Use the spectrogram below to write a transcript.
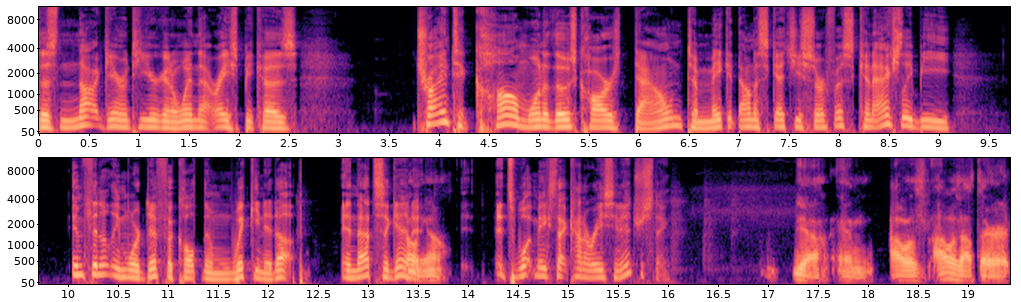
does not guarantee you're going to win that race because trying to calm one of those cars down to make it down a sketchy surface can actually be infinitely more difficult than wicking it up. And that's again, oh, it, it's what makes that kind of racing interesting. Yeah, and I was I was out there. At,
